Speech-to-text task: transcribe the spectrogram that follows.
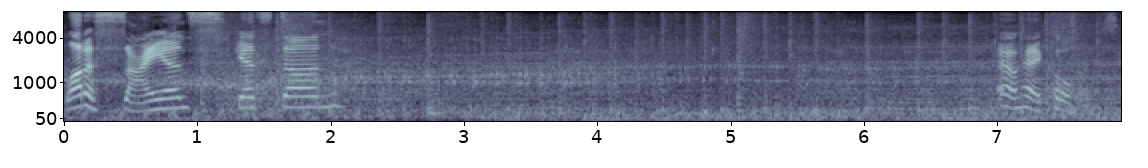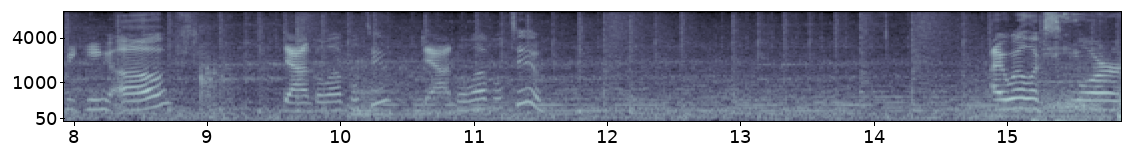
A lot of science gets done. Oh, hey, cool. Speaking of, down to level 2, down to level 2. I will explore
